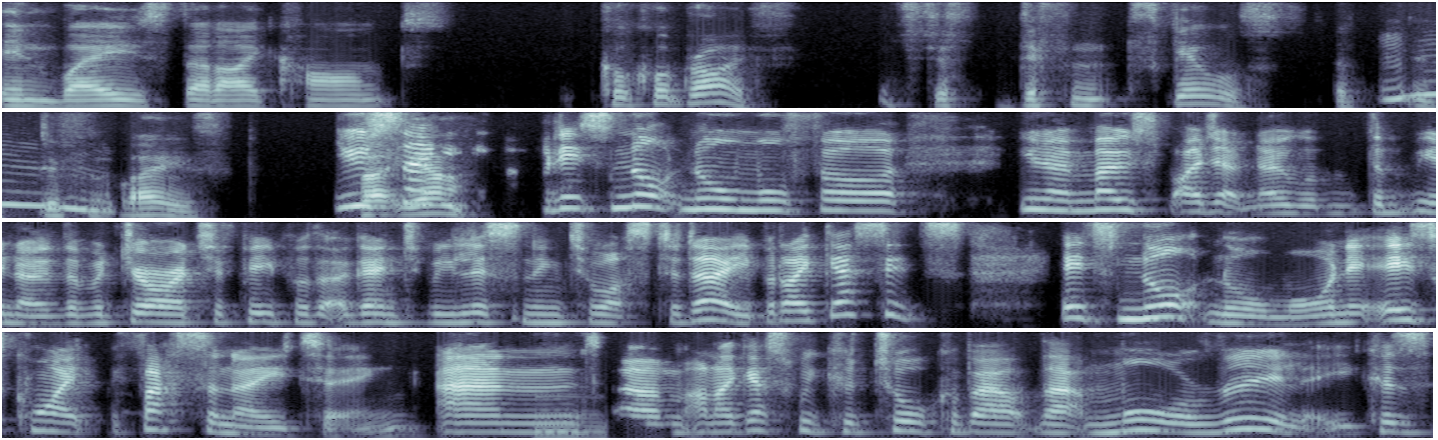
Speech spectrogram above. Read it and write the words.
in ways that I can't cook or drive. It's just different skills, Mm. different ways. You But say yeah, but it's not normal for, you know, most, I don't know, the, you know, the majority of people that are going to be listening to us today, but I guess it's it's not normal and it is quite fascinating. And mm, um, and I guess we could talk about that more really, because,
